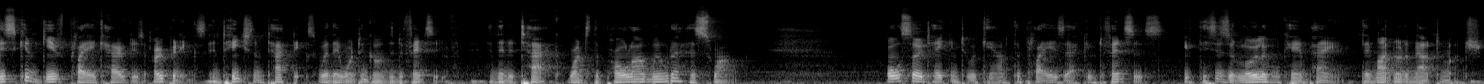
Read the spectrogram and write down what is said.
This can give player characters openings and teach them tactics where they want to go on the defensive, and then attack once the polearm wielder has swung. Also take into account the player's active defences. If this is a low level campaign, they might not amount to much.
